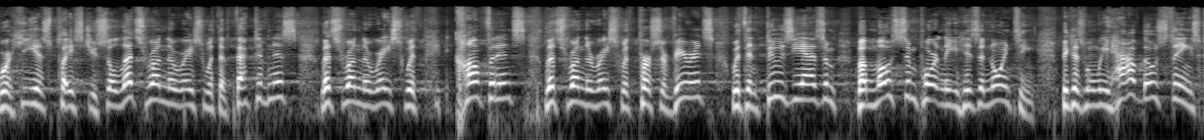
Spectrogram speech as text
where He has placed you. So let's run the race with effectiveness. Let's run the race with confidence. Let's run the race with perseverance, with enthusiasm, but most importantly, His anointing. Because when we have those things,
